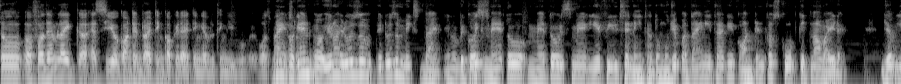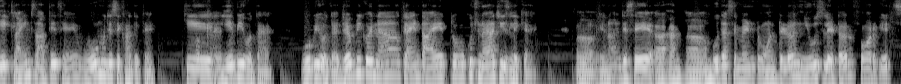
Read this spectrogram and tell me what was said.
so uh, for them like uh, SEO content writing copywriting everything you was नहीं managed again you know it was a it was a mixed bag you know because mixed मैं तो मैं तो इसमें ये फ़ील्ड से नहीं था तो मुझे पता ही नहीं था कि कंटेंट का स्कोप कितना वाइड है जब Hmm. ये क्लाइंट्स आते थे वो मुझे सिखाते थे कि okay ये भी होता है वो भी होता है जब भी कोई नया क्लाइंट आए तो वो कुछ नया चीज़ लेके आए यू नो जैसे Ambuja cement wanted a newsletter for its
